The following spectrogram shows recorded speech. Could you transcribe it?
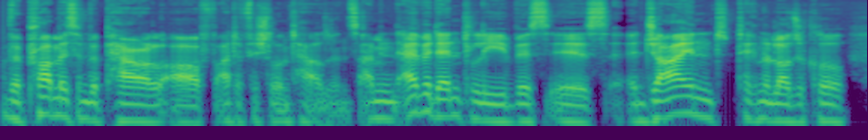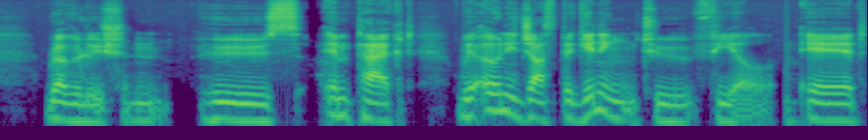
the promise and the peril of artificial intelligence. I mean, evidently, this is a giant technological revolution whose impact we're only just beginning to feel. It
